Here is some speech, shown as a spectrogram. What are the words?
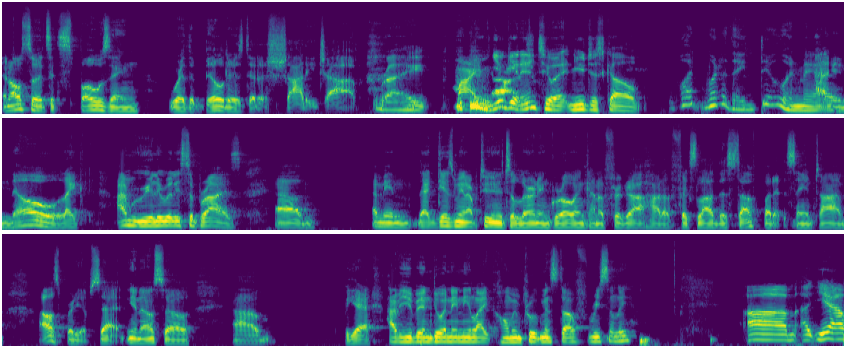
and also it's exposing where the builders did a shoddy job Right. My you get into it and you just go, "What? What are they doing, man?" I know. Like, I'm really, really surprised. Um, I mean, that gives me an opportunity to learn and grow and kind of figure out how to fix a lot of this stuff. But at the same time, I was pretty upset, you know. So, um, but yeah, have you been doing any like home improvement stuff recently? Um, uh, yeah,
